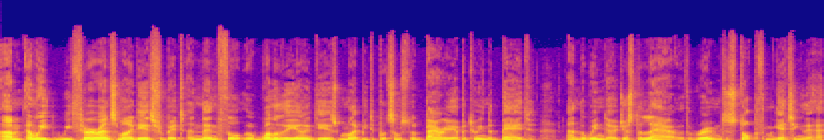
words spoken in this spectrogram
Um, and we, we threw around some ideas for a bit and then thought that one of the ideas might be to put some sort of barrier between the bed and the window, just the layout of the room to stop them getting there.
